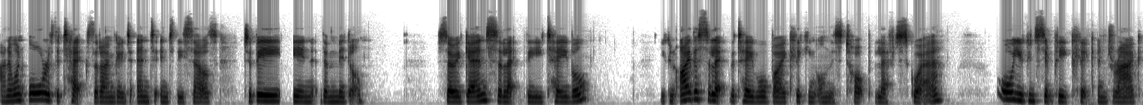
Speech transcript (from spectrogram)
And I want all of the text that I'm going to enter into these cells to be in the middle. So again, select the table. You can either select the table by clicking on this top left square, or you can simply click and drag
